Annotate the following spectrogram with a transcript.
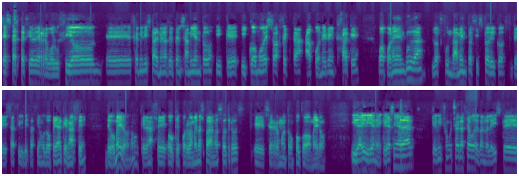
esta especie de revolución eh, feminista, al menos del pensamiento, y, que, y cómo eso afecta a poner en jaque o a poner en duda los fundamentos históricos de esa civilización europea que nace de Homero, ¿no? que nace, o que por lo menos para nosotros eh, se remonta un poco a Homero. Y de ahí viene. Quería señalar que me hizo mucha gracia porque cuando leíste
